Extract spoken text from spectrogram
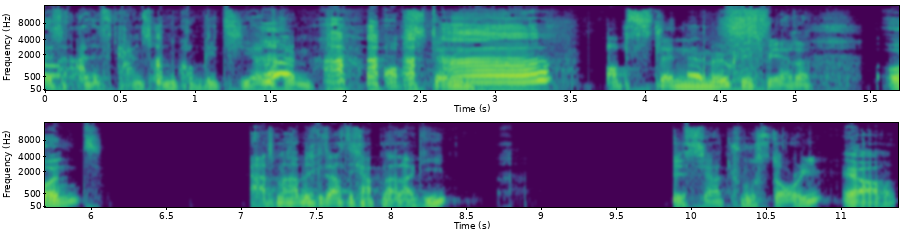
Ist alles ganz unkompliziert. Ähm, ob's denn, ob's denn möglich wäre. Und? Erstmal habe ich gedacht, ich habe eine Allergie. Ist ja True Story. Ja.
